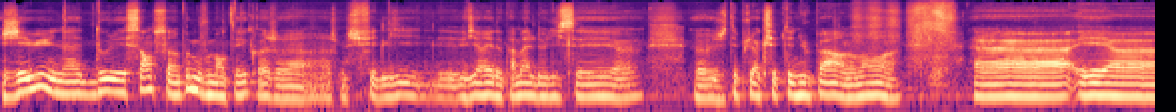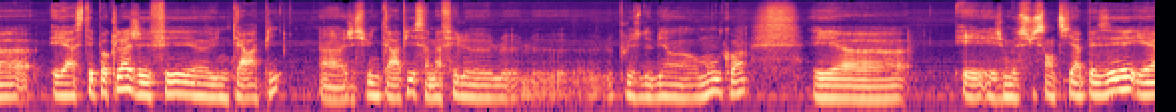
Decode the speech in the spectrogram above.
j'ai eu une adolescence un peu mouvementée. Quoi. Je, me suis fait virer de pas mal de lycées. Euh, euh, j'étais plus accepté nulle part à un moment. Euh, et, à cette époque-là, j'ai fait une thérapie. j'ai suivi une thérapie et ça m'a fait le, plus de bien au monde. Quoi. Et, et, je me suis senti apaisé. Et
